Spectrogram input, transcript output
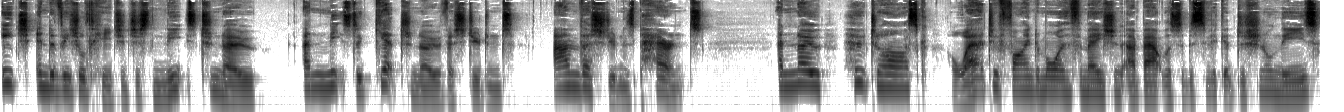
Each individual teacher just needs to know and needs to get to know the student and the student's parents and know who to ask, where to find more information about the specific additional needs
